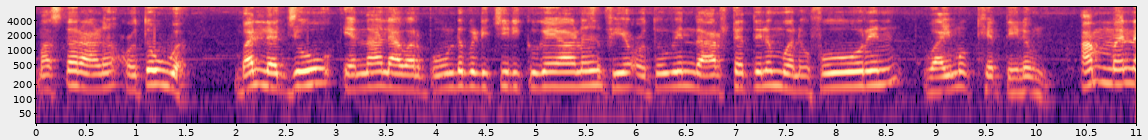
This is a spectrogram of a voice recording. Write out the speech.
മസ്തറാണ് ഒത്തുവ് ബല്ലജു എന്നാൽ അവർ പൂണ്ടുപിടിച്ചിരിക്കുകയാണ്. ഫി ഒത്തുവിൻ ധാർഷ്ട്യത്തിലും വനുഫൂറിൻ വൈമുഖ്യത്തിലും. അമ്മൻ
